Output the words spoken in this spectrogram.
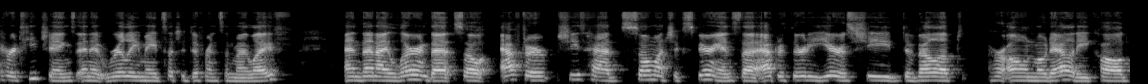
her teachings, and it really made such a difference in my life. And then I learned that so after she's had so much experience that after 30 years, she developed her own modality called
